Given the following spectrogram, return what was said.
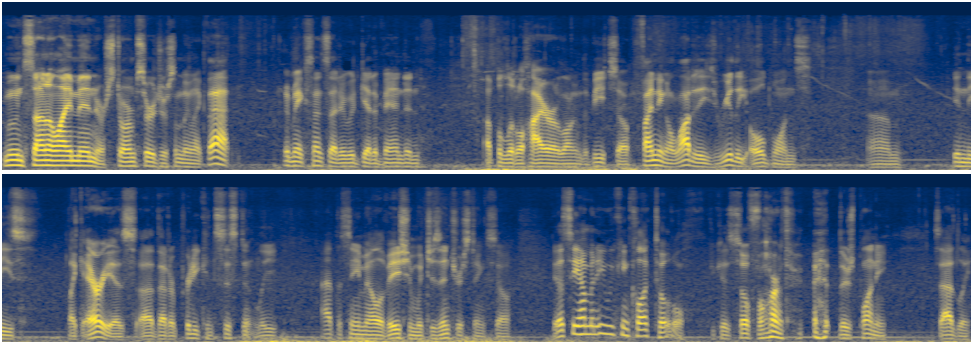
moon sun alignment or storm surge or something like that, it makes sense that it would get abandoned up a little higher along the beach. So finding a lot of these really old ones um, in these like areas uh, that are pretty consistently at the same elevation, which is interesting. So yeah, let's see how many we can collect total because so far there's plenty, sadly.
